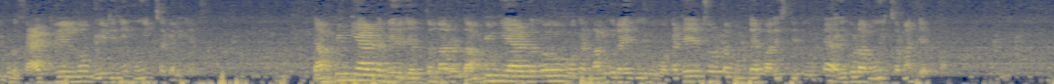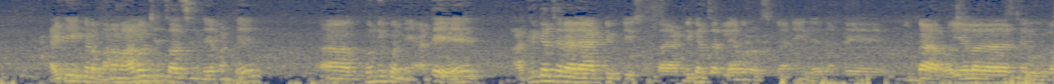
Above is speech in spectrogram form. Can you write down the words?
ఇప్పుడు ఫ్యాక్టరీలను వీటిని ముగించగలిగారు. డంపింగ్ యార్డ్ మీరు చెప్తున్నారు డంపింగ్ యార్డ్లో ఒక నలుగురు ఐదుగురు ఒకటే చోట ఉండే పరిస్థితి ఉంటే అది కూడా ముగించమని చెప్పారు. అయితే ఇక్కడ మనం ఆలోచించాల్సింది ఏమంటే కొన్ని కొన్ని అంటే అగ్రికల్చరల్ యాక్టివిటీస్ ఉంటాయి. అగ్రికల్చర్ లేబరర్స్ కానీ లేదంటే ఇంకా రొయ్యల చెరువుల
